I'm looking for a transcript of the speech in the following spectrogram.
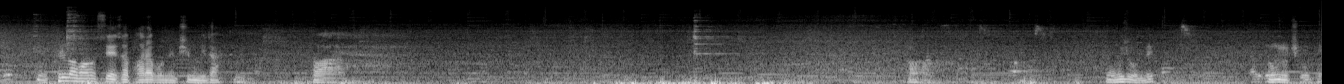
네, 클럽하우스에서 바라보는 뷰입니다. 와. 아. 너무 좋은데? 너무 좋은데?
